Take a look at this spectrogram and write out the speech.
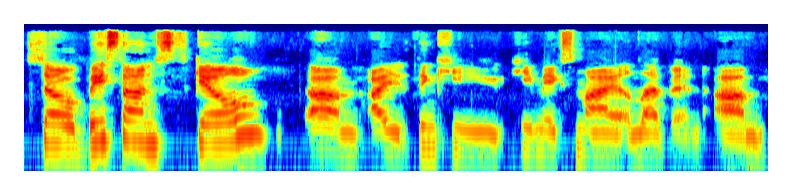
So based on skill, um, I think he he makes my eleven. Um,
